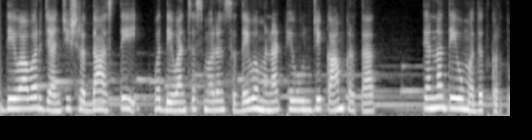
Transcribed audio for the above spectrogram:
देवावर ज्यांची श्रद्धा असते व देवांचं स्मरण सदैव मनात ठेवून जे काम करतात त्यांना देव मदत करतो.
